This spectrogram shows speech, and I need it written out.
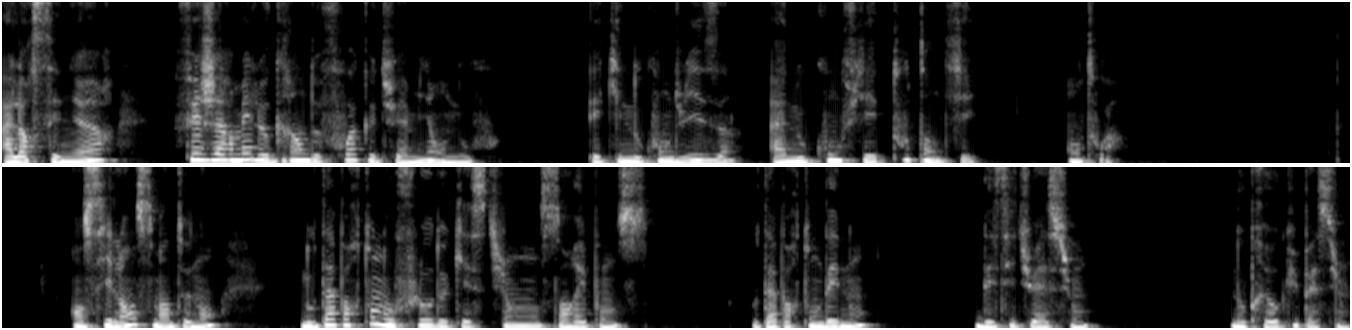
Alors Seigneur, fais germer le grain de foi que tu as mis en nous, et qu'il nous conduise à nous confier tout entier en toi. En silence maintenant, nous t'apportons nos flots de questions sans réponse. Nous t'apportons des noms, des situations, nos préoccupations.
